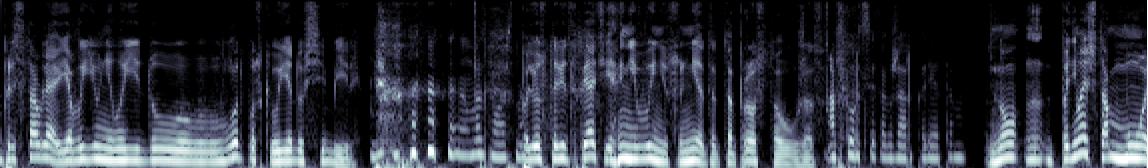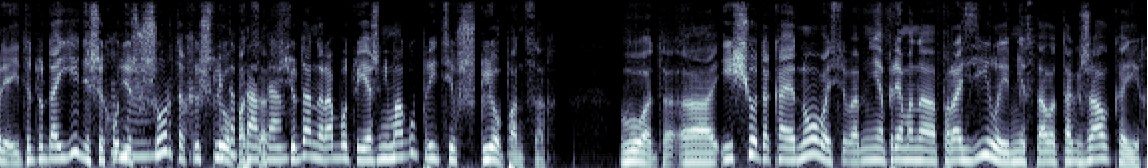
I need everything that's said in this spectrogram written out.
представляю, я в июне уеду в отпуск и уеду в Сибирь. Возможно. Плюс 35 я не вынесу, нет, это просто ужас. А в Турции как жарко летом. Ну, понимаешь, там море, и ты туда едешь и ходишь в шортах и шлепанцах. Сюда на работу я же не могу прийти в шлепанцах. Вот. Еще такая новость, а, меня прямо она поразила, и мне стало так жалко их.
